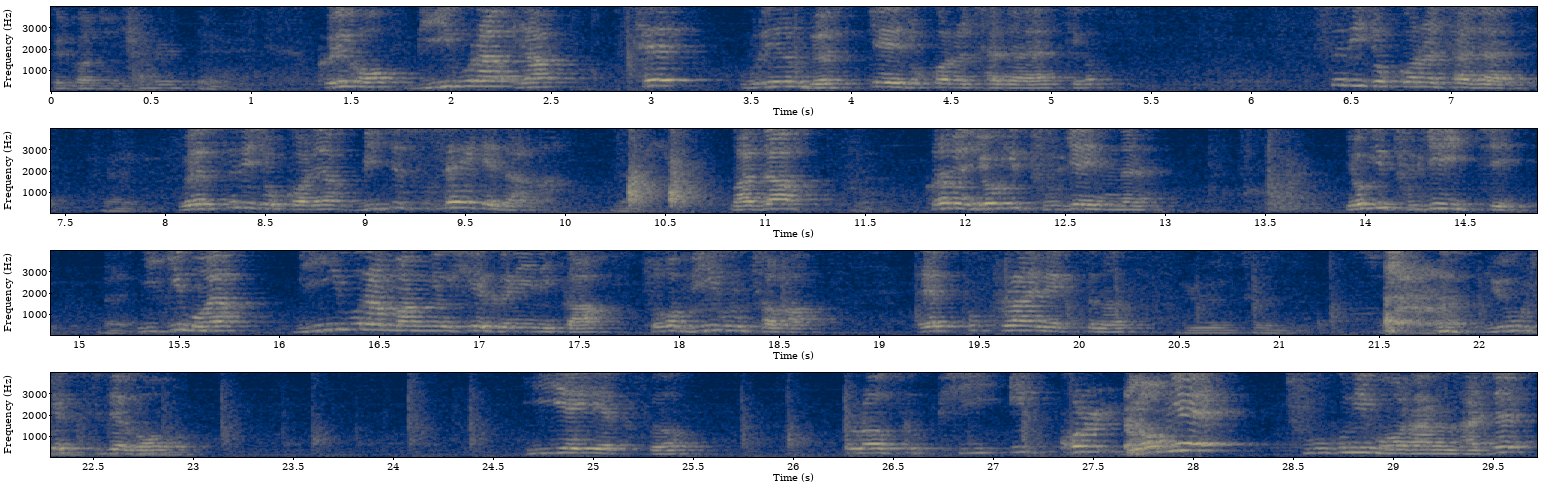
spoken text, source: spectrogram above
그때까지 11대. 그리고 미분한 야세 우리는 몇 개의 조건을 찾아야 해, 지금? 3 조건을 찾아야지. 네. 왜3 조건이야? 미지수 3개잖아. 네. 맞아? 그러면 여기 두개 있네. 여기 두개 있지? 네. 이게 뭐야? 미분한 방정식의 근이니까 저거 미분 쳐봐. F 프라임 x는 UX. 6x 제곱 2ax 플러스 b 이퀄 0의 두 근이 뭐라는 사실?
